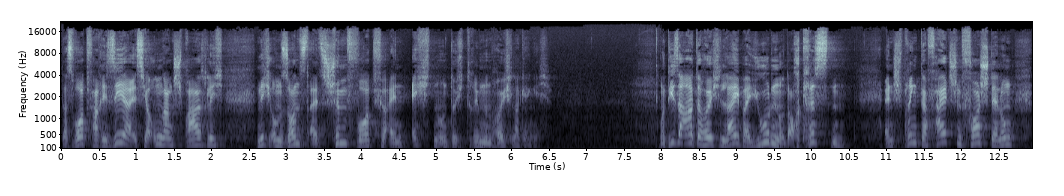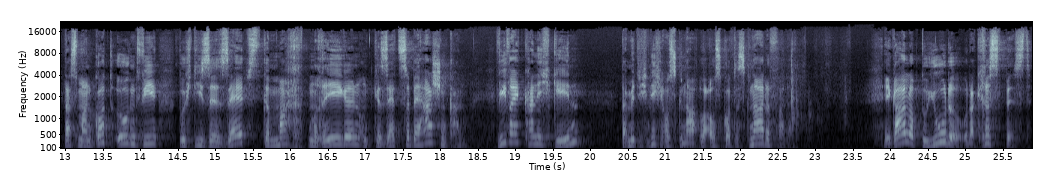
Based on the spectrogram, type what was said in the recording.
Das Wort Pharisäer ist ja umgangssprachlich nicht umsonst als Schimpfwort für einen echten und durchtriebenen Heuchler gängig. Und diese Art der Heuchelei bei Juden und auch Christen entspringt der falschen Vorstellung, dass man Gott irgendwie durch diese selbstgemachten Regeln und Gesetze beherrschen kann. Wie weit kann ich gehen, damit ich nicht aus, Gnade, aus Gottes Gnade falle? Egal, ob du Jude oder Christ bist,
